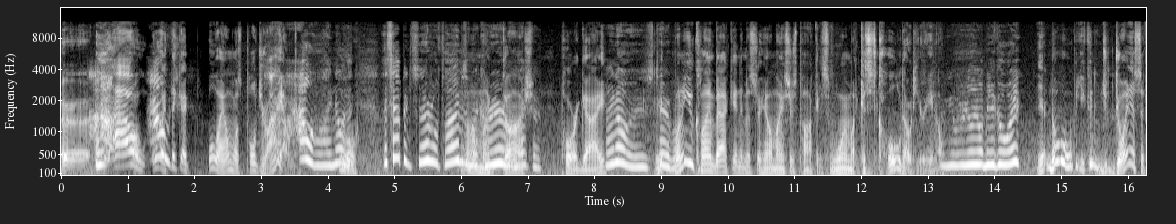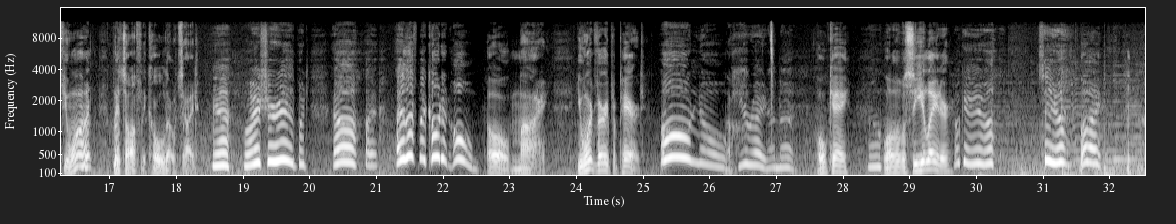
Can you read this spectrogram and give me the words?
Uh, ow! Oh, I think I. Oh, I almost pulled your eye out. Oh, I know Oh. that. That's happened several times in Oh my my career. gosh, poor guy. I know it's terrible. Why don't you climb back into Mr. Hailmeister's pocket? It's warm, like because it's cold out here, you know. You really want me to go away? Yeah, no, but you can join us if you want, but it's awfully cold outside. Yeah, well, it sure is. But uh, I I left my coat at home. Oh my, you weren't very prepared. Oh no, you're right. I'm not. Okay, well, we'll see you later. Okay, well, see ya. Bye.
